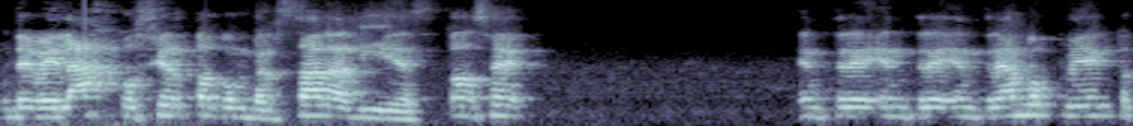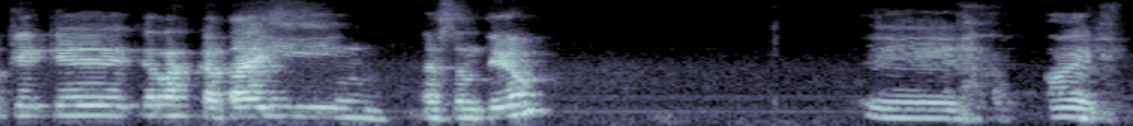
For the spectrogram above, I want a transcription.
de Velasco, ¿cierto?, a conversar al IES. Entonces, entre, entre, entre ambos proyectos, ¿qué, qué, qué rescatáis en ese sentido? Eh, a ver,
